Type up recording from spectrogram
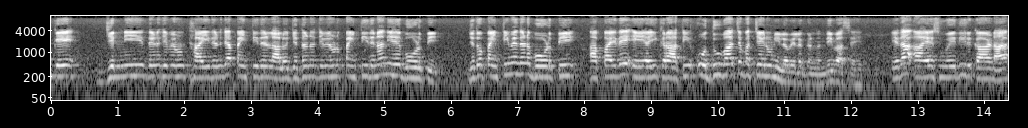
ਕੇ ਜਿੰਨੀ ਦਿਨ ਜਿਵੇਂ ਹੁਣ 28 ਦਿਨ ਜਾਂ 35 ਦਿਨ ਲਾ ਲਓ, ਜਿੱਦਣ ਜਿਵੇਂ ਹੁਣ 35 ਦਿਨਾਂ ਦੀ ਇਹ ਬੋਲ ਪੀ ਜਦੋਂ 35ਵੇਂ ਦਿਨ ਬੋਲ ਪੀ, ਆਪਾਂ ਇਹਦੇ AI ਕਰਾਤੀ, ਉਦੋਂ ਬਾਅਦ ਚ ਬੱਚੇ ਨੂੰ ਨਹੀਂ ਲਵੇ ਲੱਗਣ ਦਿੰਦੀ ਬਸ ਇਹ। ਇਹਦਾ ਆਏ ਸੂਏ ਦੀ ਰਿਕਾਰਡ ਆ।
